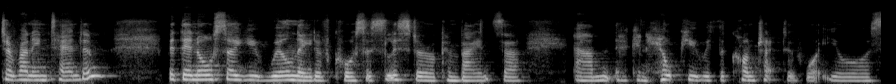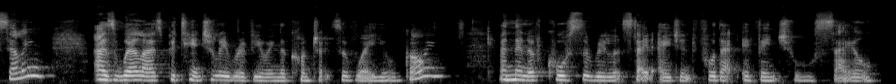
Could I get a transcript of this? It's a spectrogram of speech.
to run in tandem. But then also, you will need, of course, a solicitor or conveyancer um, who can help you with the contract of what you're selling, as well as potentially reviewing the contracts of where you're going. And then, of course, the real estate agent for that eventual sale.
